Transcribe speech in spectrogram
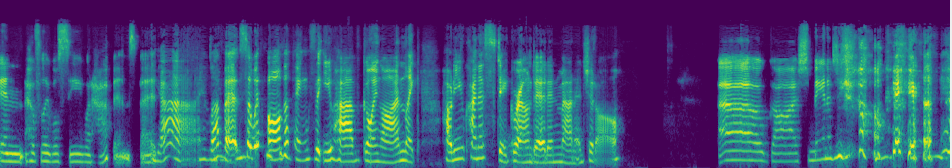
and hopefully we'll see what happens. But Yeah, I love it. So with all the things that you have going on, like how do you kind of stay grounded and manage it all? Oh gosh, managing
